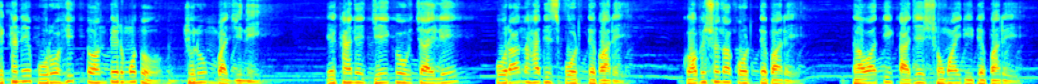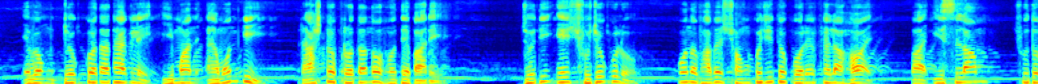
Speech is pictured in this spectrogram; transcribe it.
এখানে পুরোহিত তন্ত্রের মতো জুলুমবাজি নেই। এখানে যে কেউ চাইলে কোরআন হাদিস পড়তে পারে, গবেষণা করতে পারে, দাওয়াতি কাজে সময় দিতে পারে এবং যোগ্যতা থাকলে ইমান এমনকি রাষ্ট্রপ্রধানও হতে পারে। যদি এই সুযোগগুলো কোনোভাবে সংকুচিত করে ফেলা হয় বা ইসলাম শুধু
